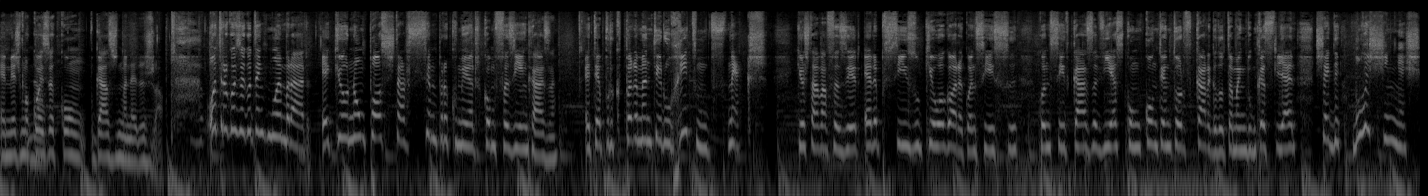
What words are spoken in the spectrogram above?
É a mesma coisa com gases de maneira geral. Outra coisa que eu tenho que me lembrar é que eu não posso estar sempre a comer como fazia em casa. Até porque para manter o ritmo de snacks que eu estava a fazer, era preciso que eu agora, quando saísse, quando saí de casa, viesse com um contentor de carga do tamanho de um cacilheiro, cheio de bolachinhas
